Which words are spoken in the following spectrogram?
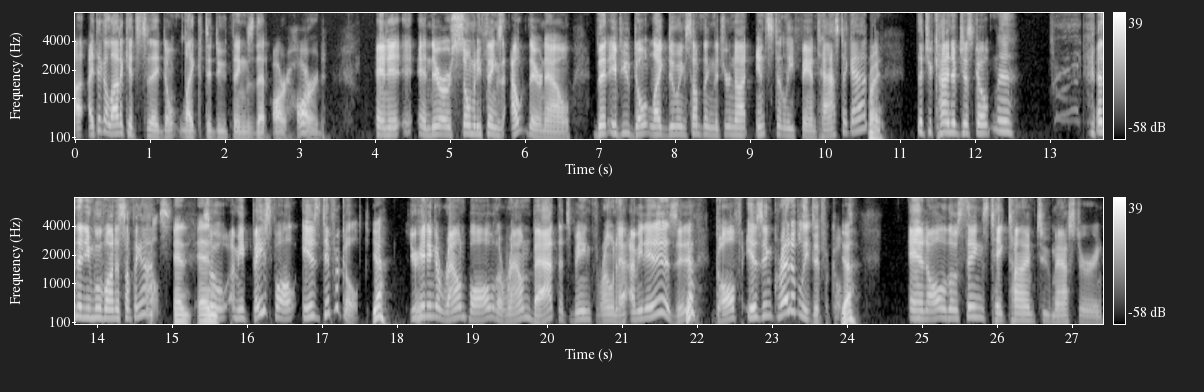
I think a lot of kids today don't like to do things that are hard, and it, and there are so many things out there now that if you don't like doing something that you're not instantly fantastic at, Right. that you kind of just go, eh, and then you move on to something else. And and so, I mean, baseball is difficult. yeah, You're hitting a round ball with a round bat that's being thrown at. I mean, it is. It, Yeah. Golf is incredibly difficult. yeah. And all of those things take time to master. And,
